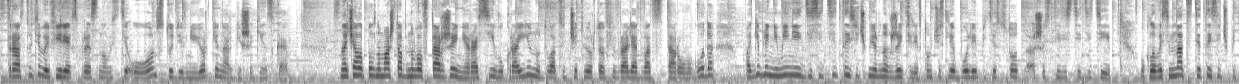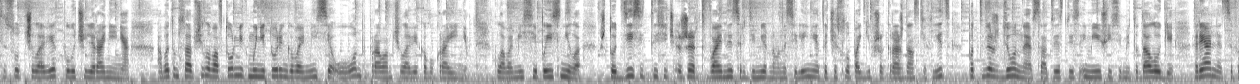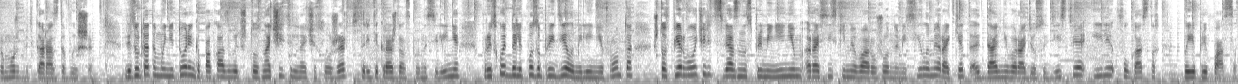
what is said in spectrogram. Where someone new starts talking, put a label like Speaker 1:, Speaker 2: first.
Speaker 1: Здравствуйте, в эфире «Экспресс новости ООН» в студии в Нью-Йорке Нарги Шикинская. С начала полномасштабного вторжения России в Украину 24 февраля 2022 года погибли не менее 10 тысяч мирных жителей, в том числе более 560 детей. Около 18 500 человек получили ранения. Об этом сообщила во вторник мониторинговая миссия ООН по правам человека в Украине. Глава миссии пояснила, что 10 тысяч жертв войны среди мирного населения – это число погибших гражданских лиц, подтвержденное в соответствии с имеющейся методологии. Реальная цифра может быть гораздо выше. Результаты мониторинга показывают, что значительное число жертв среди гражданского населения происходит далеко за пределами линии фронта, что в первую очередь связано с применением российскими вооруженными силами ракет дальнего радиуса действия или фугасных боеприпасов.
